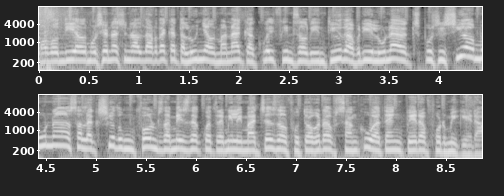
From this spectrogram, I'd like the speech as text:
Molt bon dia. El Museu Nacional d'Art de Catalunya, el MANAC, acull fins al 21 d'abril una exposició amb una selecció d'un fons de més de 4.000 imatges del fotògraf Sant Cugatenc Pere Formiguera.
